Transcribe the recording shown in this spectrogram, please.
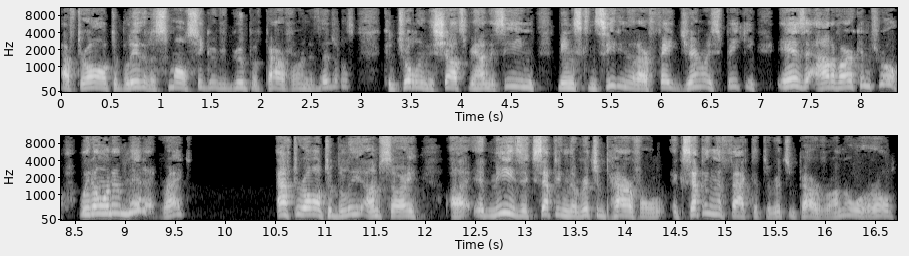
After all, to believe that a small secretive group of powerful individuals controlling the shots behind the scene means conceding that our fate, generally speaking, is out of our control. We don't want to admit it, right? After all, to believe, I'm sorry, uh, it means accepting the rich and powerful, accepting the fact that the rich and powerful run the world,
